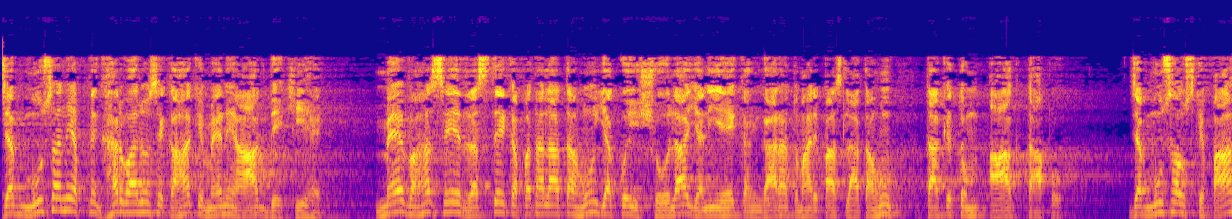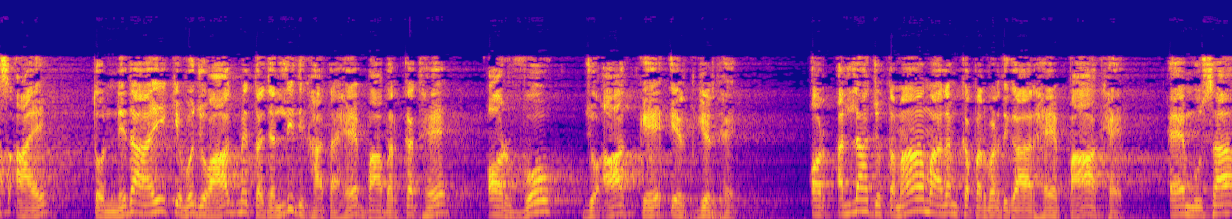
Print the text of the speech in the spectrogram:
جب موسا نے اپنے گھر والوں سے کہا کہ میں نے آگ دیکھی ہے، میں وہاں سے رستے کا پتہ لاتا ہوں یا کوئی شولا یعنی ایک انگارہ تمہارے پاس لاتا ہوں تاکہ تم آگ تاپو۔ جب موسا اس کے پاس آئے تو ندا آئی کہ وہ جو آگ میں تجلی دکھاتا ہے بابرکت ہے اور وہ جو آگ کے ارد گرد ہے۔ اور اللہ جو تمام عالم کا پروردگار ہے، پاک ہے۔ اے موسا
